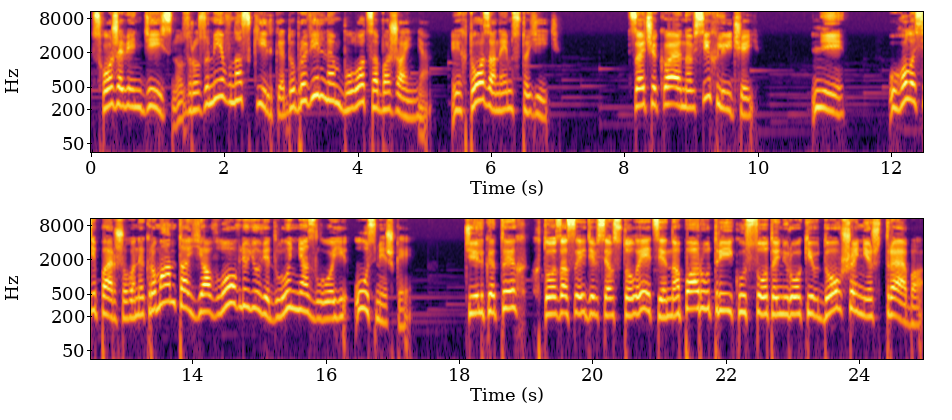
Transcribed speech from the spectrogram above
Схоже, він дійсно зрозумів, наскільки добровільним було це бажання, і хто за ним стоїть. Це чекає на всіх лічей? Ні. У голосі першого некроманта я вловлюю відлуння злої усмішки. Тільки тих, хто засидівся в столиці на пару трійку сотень років довше, ніж треба.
